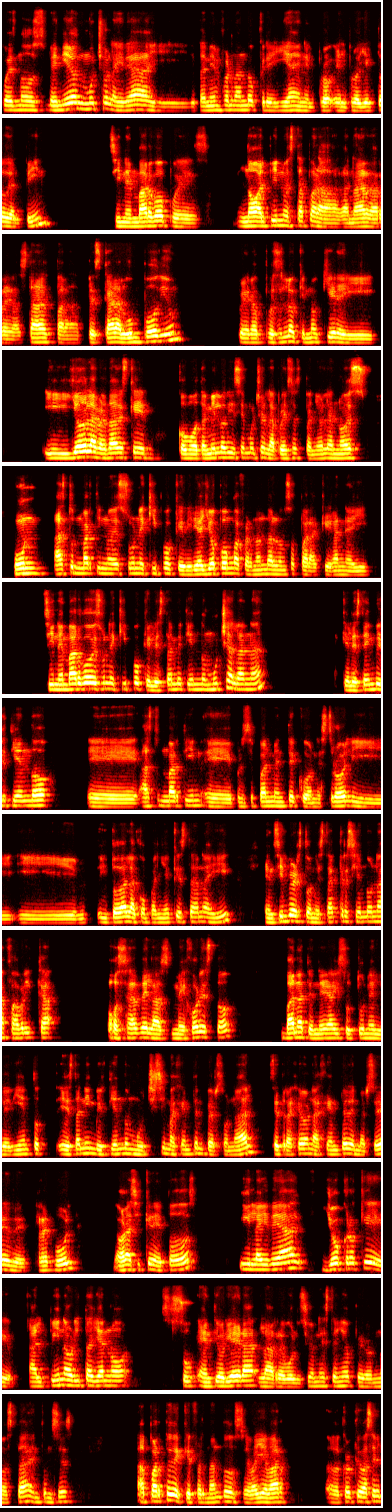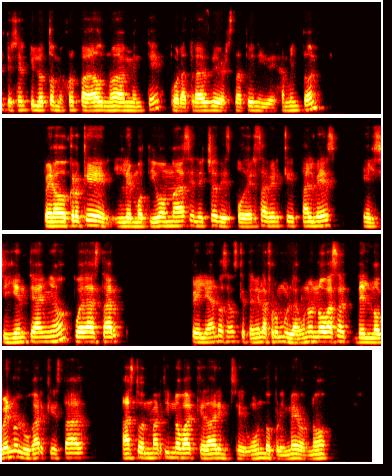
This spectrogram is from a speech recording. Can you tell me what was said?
pues nos vendieron mucho la idea y también Fernando creía en el, el proyecto de Alpine. Sin embargo, pues no, Alpine no está para ganar carreras, está para pescar algún podium pero pues es lo que no quiere y, y yo la verdad es que, como también lo dice mucho en la prensa española, no es un, Aston Martin no es un equipo que diría yo pongo a Fernando Alonso para que gane ahí. Sin embargo, es un equipo que le está metiendo mucha lana, que le está invirtiendo eh, Aston Martin eh, principalmente con Stroll y, y, y, toda la compañía que están ahí. En Silverstone está creciendo una fábrica, o sea, de las mejores top, van a tener ahí su túnel de viento, están invirtiendo muchísima gente en personal, se trajeron a gente de Mercedes, de Red Bull, ahora sí que de todos. Y la idea, yo creo que Alpine ahorita ya no, su, en teoría era la revolución este año, pero no está. Entonces, aparte de que Fernando se va a llevar, uh, creo que va a ser el tercer piloto mejor pagado nuevamente por atrás de Verstappen y de Hamilton. Pero creo que le motivó más el hecho de poder saber que tal vez el siguiente año pueda estar peleando. Sabemos que también la Fórmula 1 no va a del noveno lugar que está Aston Martin no va a quedar en segundo, primero, no.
